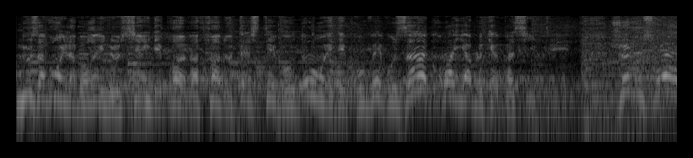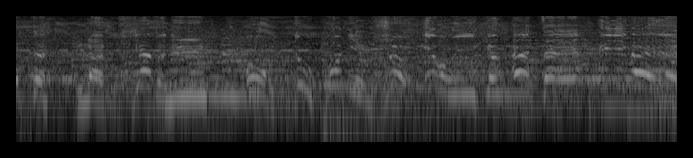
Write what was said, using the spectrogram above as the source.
nous avons élaboré une série d'épreuves afin de tester vos dons et d'éprouver vos incroyables capacités. Je vous souhaite la bienvenue au tout premier jeu héroïque inter-univers.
